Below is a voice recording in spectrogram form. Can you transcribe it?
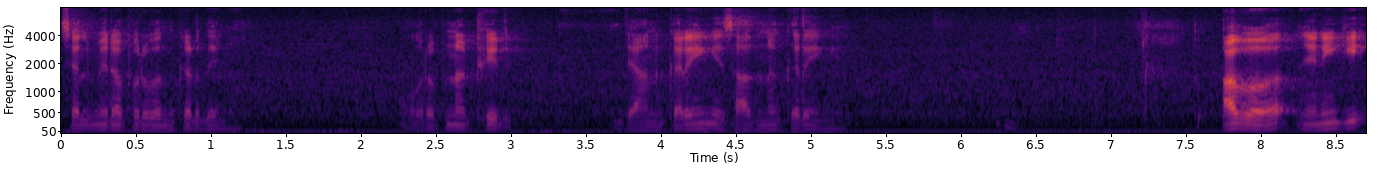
चल मेरा प्रबंध कर देना। और अपना फिर ध्यान करेंगे, साधना करेंगे। तो अब यानी कि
